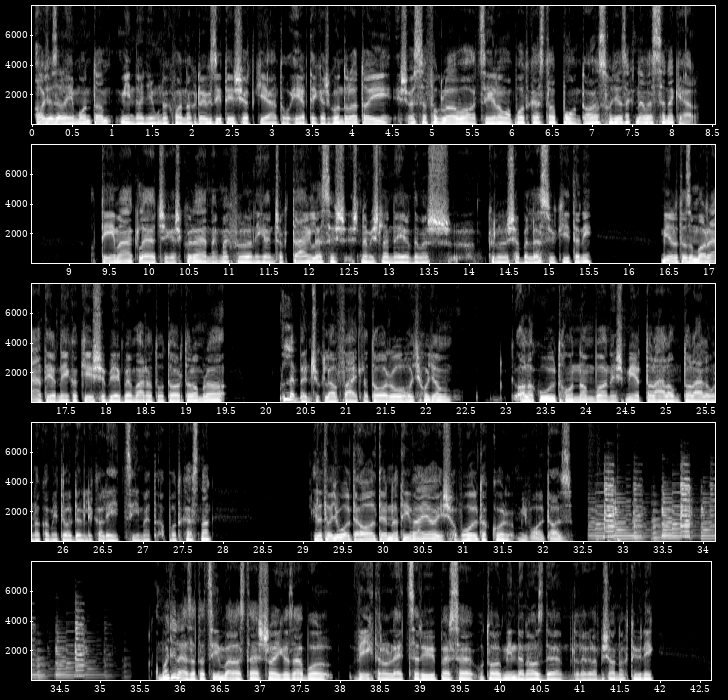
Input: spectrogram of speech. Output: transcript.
ahogy az elején mondtam, mindannyiunknak vannak rögzítésért kiáltó értékes gondolatai, és összefoglalva a célom a podcasttal pont az, hogy ezek ne vesszenek el. A témák lehetséges köre ennek megfelelően igencsak tág lesz, és, és nem is lenne érdemes különösebben leszűkíteni. Mielőtt azonban rátérnék a későbbiekben várható tartalomra, lebentsük le a fájtlat arról, hogy hogyan alakult, honnan van, és miért találom találónak, amitől döglik a légy címet a podcastnak – illetve, hogy volt-e alternatívája, és ha volt, akkor mi volt az? A magyarázat a címválasztásra igazából végtelenül egyszerű, persze utólag minden az, de, de legalábbis annak tűnik.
